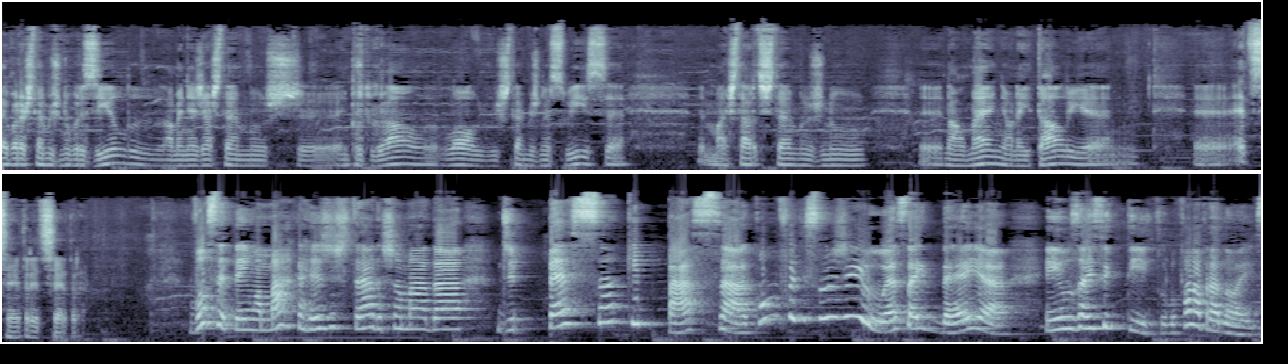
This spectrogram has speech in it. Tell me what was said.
agora estamos no Brasil, amanhã já estamos eh, em Portugal, logo estamos na Suíça, mais tarde estamos no, eh, na Alemanha ou na Itália, etc, etc. Você tem uma marca registrada chamada de Peça que Passa. Como foi que surgiu essa ideia em usar esse título? Fala para nós.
